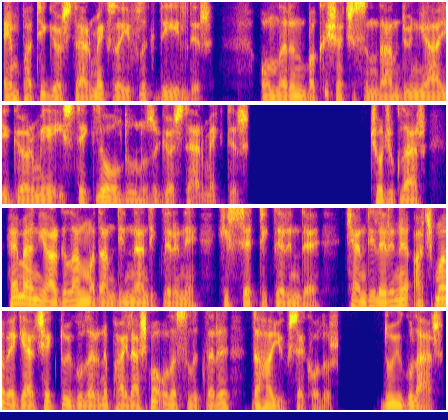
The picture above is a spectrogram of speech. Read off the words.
Empati göstermek zayıflık değildir. Onların bakış açısından dünyayı görmeye istekli olduğunuzu göstermektir. Çocuklar hemen yargılanmadan dinlendiklerini, hissettiklerinde kendilerini açma ve gerçek duygularını paylaşma olasılıkları daha yüksek olur. Duygular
